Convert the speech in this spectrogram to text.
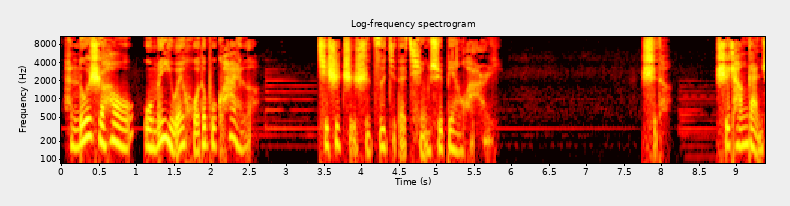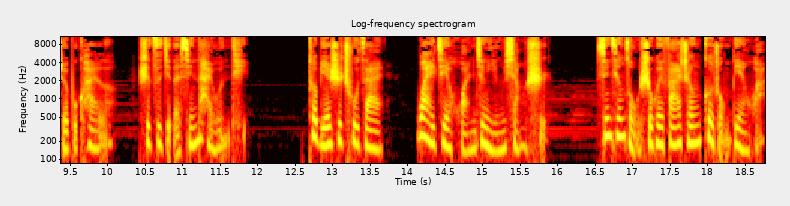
很多时候，我们以为活得不快乐，其实只是自己的情绪变化而已。是的，时常感觉不快乐是自己的心态问题，特别是处在。外界环境影响时，心情总是会发生各种变化。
